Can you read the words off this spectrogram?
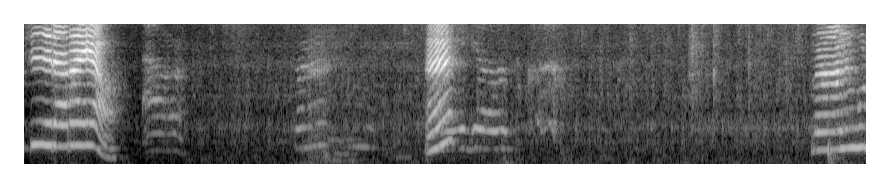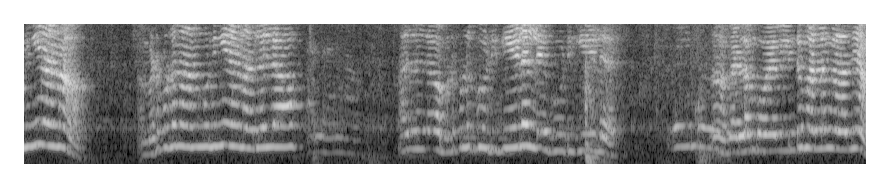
വിളിച്ചു തരാറായോ? ഏ? നാണൻ കുണിയാണോ നമ്മുടെ പുള്ള നാണൻ കുണിയാണോ അല്ലല്ലോ? അല്ലല്ലോ. നമ്മുടെ പുള്ള ഗുടികയിലല്ലേ ഗുടികയിൽ ആ വെള്ളം പോയ വീണ്ടും വെള്ളം കളഞ്ഞാ?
